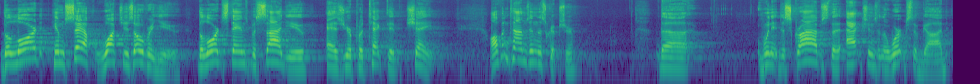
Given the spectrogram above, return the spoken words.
The Lord Himself watches over you. The Lord stands beside you as your protective shade. Oftentimes in the scripture, the, when it describes the actions and the works of God,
